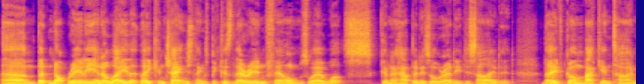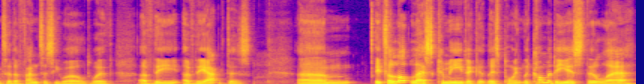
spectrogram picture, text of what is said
um, but not really in a way that they can change things because they're in films where what's going to happen is already decided. They've gone back in time to the fantasy world with of the of the actors. Um, it's a lot less comedic at this point. The comedy is still there,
